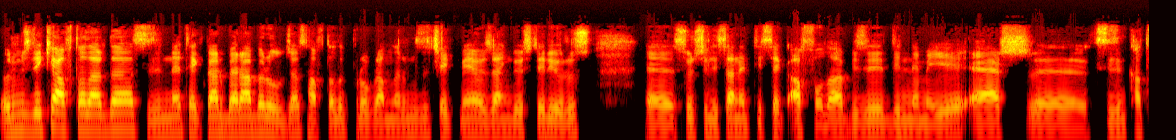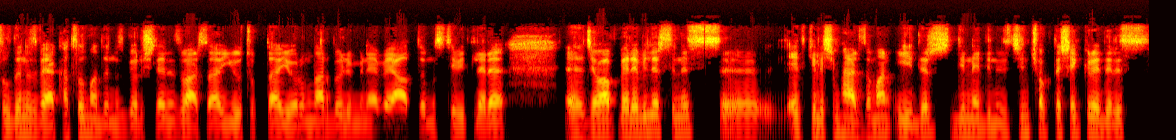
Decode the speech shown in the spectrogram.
Önümüzdeki haftalarda sizinle tekrar beraber olacağız. Haftalık programlarımızı çekmeye özen gösteriyoruz. E, sürçülisan ettiysek affola. Bizi dinlemeyi eğer e, sizin katıldığınız veya katılmadığınız görüşleriniz varsa YouTube'da yorumlar bölümüne veya attığımız tweetlere e, cevap verebilirsiniz. E, etkileşim her zaman iyidir. Dinlediğiniz için çok teşekkür ederiz.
